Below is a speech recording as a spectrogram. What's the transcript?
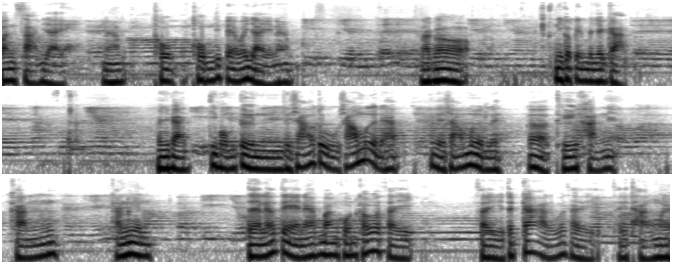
วันศาสตร์ใหญ่นะครับทมทมที่แปลว่าใหญ่นะครับ แล้วก็นี่ก็เป็นบรรยากาศ บรรยากาศที่ผมตื่นแต่เช้าตู่เช้ามืดนะครับตั้งแต่เช้ามืดเลย ก็ถือขันเนี่ยขันขันเงิน แต่แล้วแต่นะครับบางคนเขาก็ใส่ใส่ตะกร้าหรือว่าใส่ใส่ถังมา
